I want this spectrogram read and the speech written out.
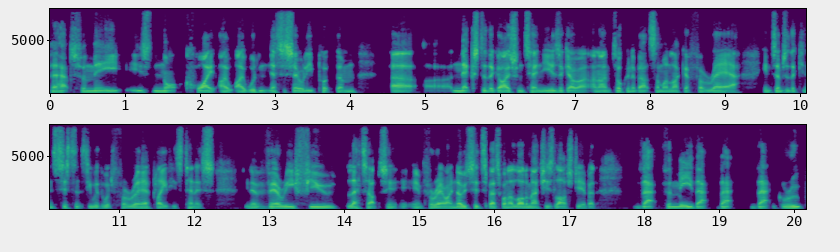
perhaps for me is not quite. I, I wouldn't necessarily put them uh, uh, next to the guys from 10 years ago. Uh, and I'm talking about someone like a Ferrer in terms of the consistency with which Ferrer played his tennis. You know, very few let ups in, in Ferrer. I know Tsitsipas won a lot of matches last year, but that for me, that, that, that group,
